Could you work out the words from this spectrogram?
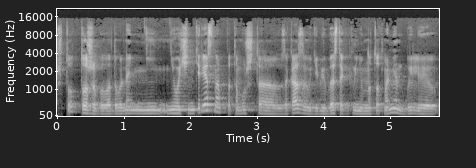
что тоже было довольно не, не очень интересно, потому что заказы у DBBest, как минимум на тот момент, были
